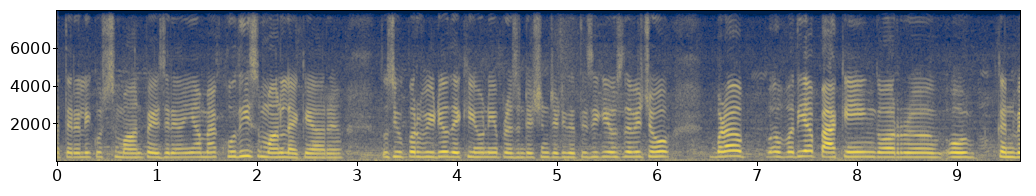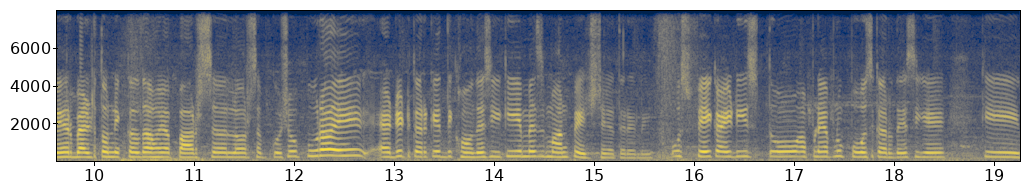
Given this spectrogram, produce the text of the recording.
ਮੈਂ ਤੇਰੇ ਲਈ ਕੁਝ ਸਮਾਨ ਭੇਜ ਰਿਹਾ ਜਾਂ ਮੈਂ ਖੁਦ ਹੀ ਸਮਾਨ ਲੈ ਕੇ ਆ ਰਿਹਾ। ਤੁਸੀਂ ਉੱਪਰ ਵੀਡੀਓ ਦੇਖੀ ਹੋਣੀ ਹੈ ਪ੍ਰੈਜੈਂਟੇਸ਼ਨ ਜਿਹੜੀ ਦਿੱਤੀ ਸੀ ਕਿ ਉਸ ਦੇ ਵਿੱਚ ਉਹ ਬੜਾ ਵਧੀਆ ਪੈਕਿੰਗ ਔਰ ਉਹ ਕਨਵੇਅਰ ਬੈਲਟ ਤੋਂ ਨਿਕਲਦਾ ਹੋਇਆ ਪਾਰਸਲ ਔਰ ਸਭ ਕੁਝ ਉਹ ਪੂਰਾ ਇਹ ਐਡਿਟ ਕਰਕੇ ਦਿਖਾਉਂਦੇ ਸੀ ਕਿ ਇਹ ਮੈਂ ਸਮਾਨ ਭੇਜ ਰਿਹਾ ਤੇਰੇ ਲਈ। ਉਸ ਫੇਕ ਆਈਡੀਜ਼ ਤੋਂ ਆਪਣੇ ਆਪ ਨੂੰ ਪੋਜ਼ ਕਰਦੇ ਸੀਗੇ ਕਿ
